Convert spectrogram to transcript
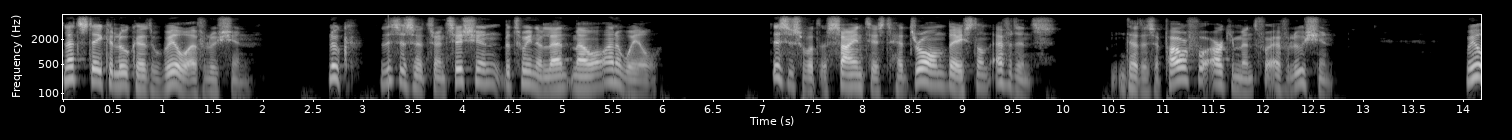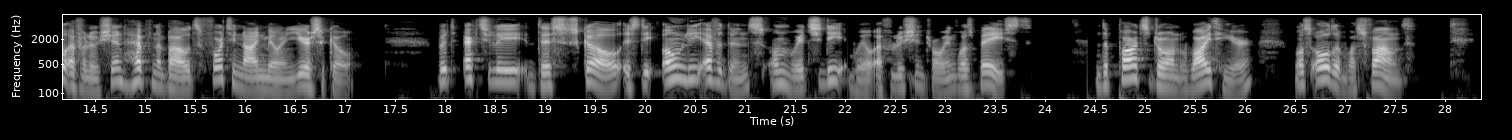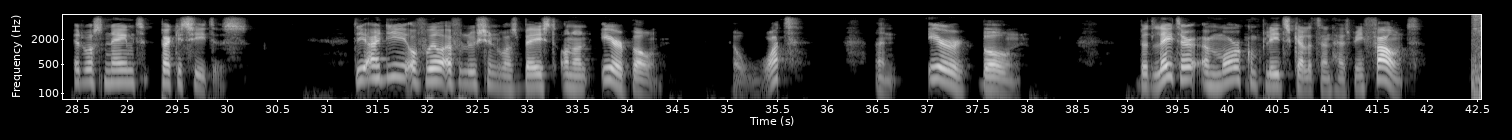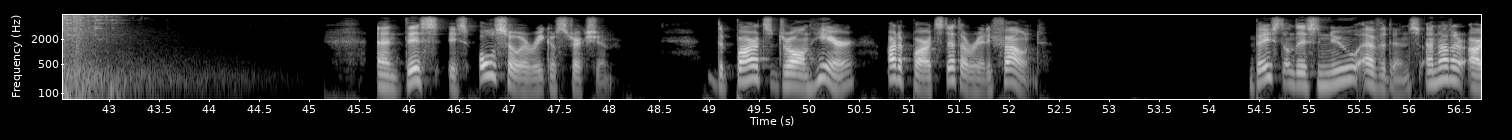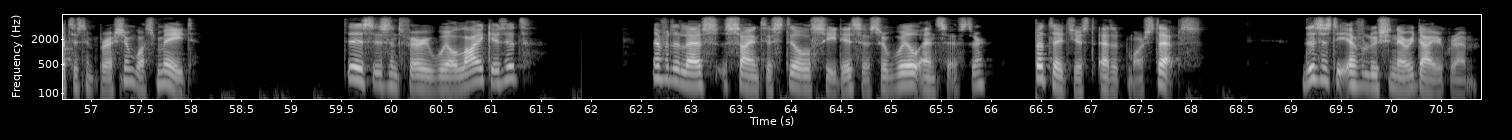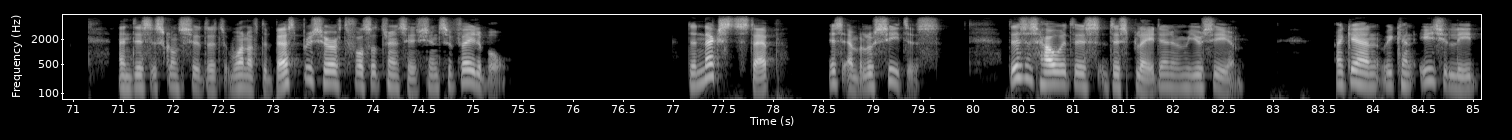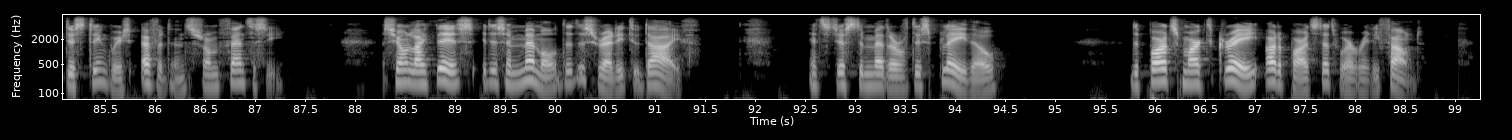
Let's take a look at whale evolution. Look, this is a transition between a land mammal and a whale. This is what a scientist had drawn based on evidence. That is a powerful argument for evolution. Whale evolution happened about 49 million years ago. But actually this skull is the only evidence on which the whale evolution drawing was based. The parts drawn white here was all that was found. It was named Pakicetus. The idea of whale evolution was based on an ear bone. A what? An ear bone. But later a more complete skeleton has been found. And this is also a reconstruction. The parts drawn here are the parts that are really found. Based on this new evidence, another artist impression was made. This isn't very whale-like, is it? Nevertheless, scientists still see this as a whale ancestor, but they just added more steps. This is the evolutionary diagram, and this is considered one of the best preserved fossil transitions available. The next step is Ambulocetus. This is how it is displayed in a museum. Again, we can easily distinguish evidence from fantasy. Shown like this, it is a mammal that is ready to dive. It's just a matter of display though. The parts marked grey are the parts that were really found.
